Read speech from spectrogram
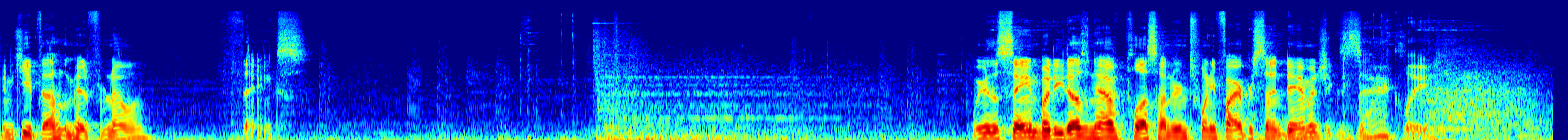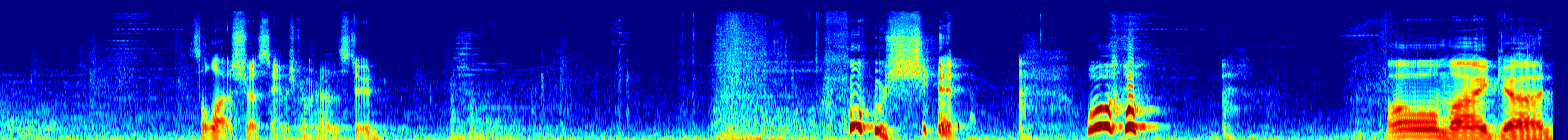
Gonna keep that in the mid from now on? Thanks. We're the same, but he doesn't have plus 125% damage? Exactly. It's a lot of stress damage coming out of this dude. Oh, shit. Whoa. Oh my god.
